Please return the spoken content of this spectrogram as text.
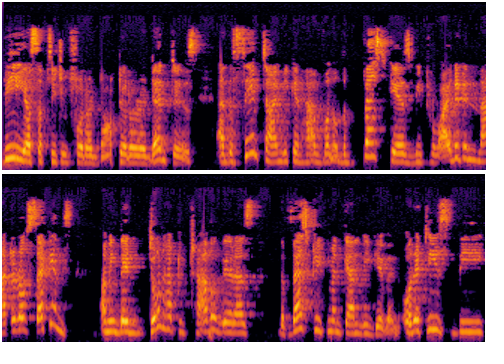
be a substitute for a doctor or a dentist. At the same time, we can have one of the best cares be provided in matter of seconds. I mean, they don't have to travel, whereas the best treatment can be given, or at least be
